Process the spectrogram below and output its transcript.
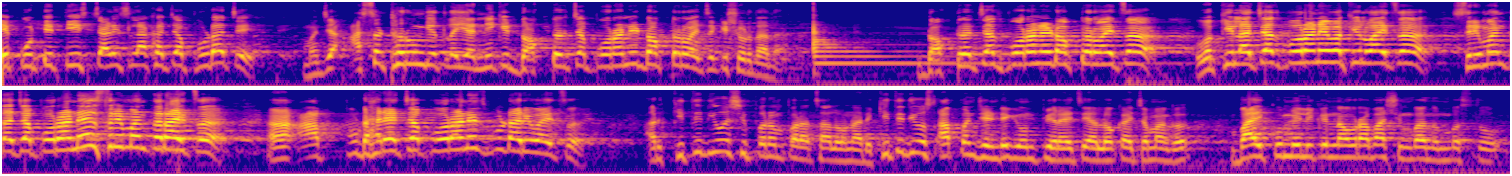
एक कोटी तीस चाळीस लाखाच्या पुढाचे म्हणजे असं ठरवून घेतलं यांनी की डॉक्टरच्या पोराने डॉक्टर व्हायचं किशोर दादा. डॉक्टरच्याच पोराने डॉक्टर व्हायचं वकिलाच्याच पोराने वकील व्हायचं श्रीमंताच्या पोराने श्रीमंत राहायचं पुढाऱ्याच्या पोरानेच पुढारी व्हायचं. अरे किती दिवस ही परंपरा चालवणार? आहे किती दिवस आपण झेंडे घेऊन फिरायचे या लोकांच्या मागं? बायको मेली की नवरा बाशिंग बांधून बसतो.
